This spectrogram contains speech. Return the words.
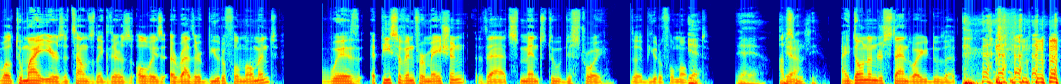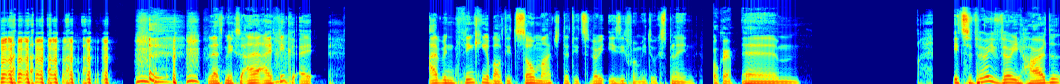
well, to my ears it sounds like there's always a rather beautiful moment with a piece of information that's meant to destroy the beautiful moment. Yeah, yeah, yeah. absolutely. I don't understand why you do that. Let me. Ex- I, I think I. I've been thinking about it so much that it's very easy for me to explain. okay. Um, it's very very hard,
